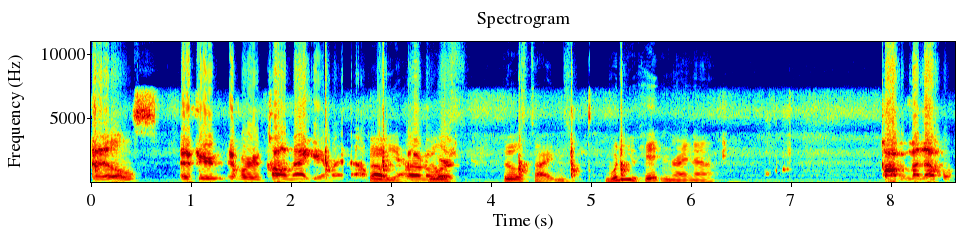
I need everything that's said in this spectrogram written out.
Bills. If you're if we're calling that game right now. Oh yeah, I don't know where. Bills, Bills Titans. What are you hitting right now? Popping my knuckle.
